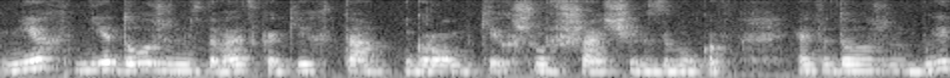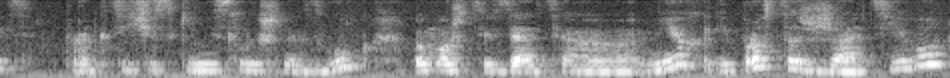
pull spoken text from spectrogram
мех не должен издавать каких-то громких шуршащих звуков. Это должен быть практически неслышный звук. Вы можете взять а, мех и просто сжать его,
